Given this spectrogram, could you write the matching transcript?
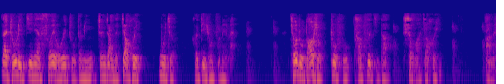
在主里纪念所有为主的名征战的教会牧者和弟兄姊妹们，求主保守祝福他自己的守望教会。阿门。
